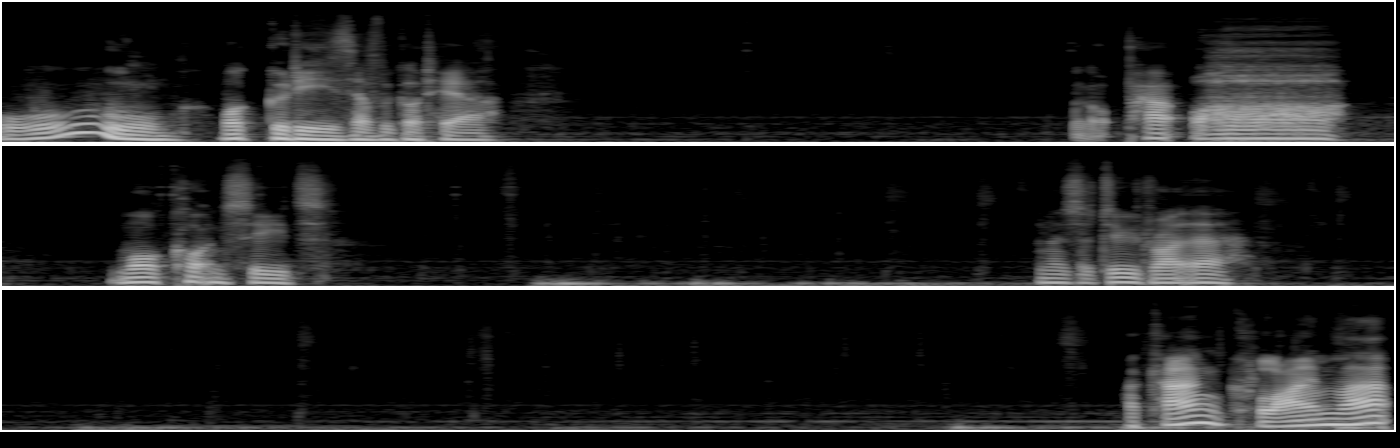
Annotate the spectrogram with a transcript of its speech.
Ooh, what goodies have we got here? We got power. Oh, more cotton seeds. And there's a dude right there. I can climb that.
